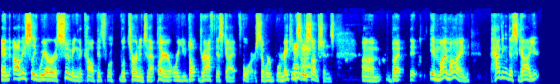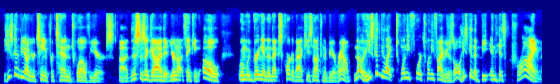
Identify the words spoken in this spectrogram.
And obviously, we are assuming that Kyle Pitts will, will turn into that player, or you don't draft this guy at four. So we're, we're making mm-hmm. some assumptions. Um, but it, in my mind, having this guy, you, he's going to be on your team for 10, 12 years. Uh, this is a guy that you're not thinking, oh, when we bring in the next quarterback, he's not going to be around. No, he's going to be like 24, 25 years old. He's going to be in his prime,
